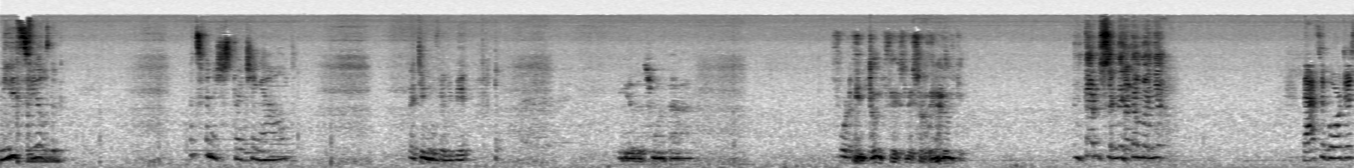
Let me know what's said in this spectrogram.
Needed skills. Let's finish stretching out. Let you move a little bit. Yeah, this one. Uh, Entonces les ordenaron que... That's a gorgeous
